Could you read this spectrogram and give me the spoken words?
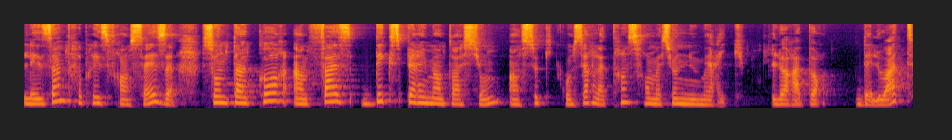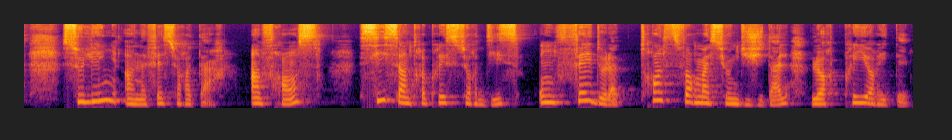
Les entreprises françaises sont encore en phase d'expérimentation en ce qui concerne la transformation numérique. Le rapport Deloitte souligne en effet ce retard. En France, 6 entreprises sur 10 ont fait de la transformation digitale leur priorité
